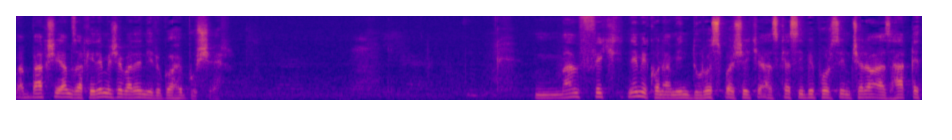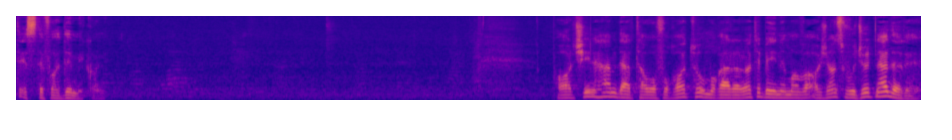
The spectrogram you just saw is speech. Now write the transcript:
و بخشی هم ذخیره میشه برای نیروگاه بوشهر. من فکر نمی کنم این درست باشه که از کسی بپرسیم چرا از حقت استفاده می‌کنی. پارچین هم در توافقات و مقررات بین ما و آژانس وجود نداره.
